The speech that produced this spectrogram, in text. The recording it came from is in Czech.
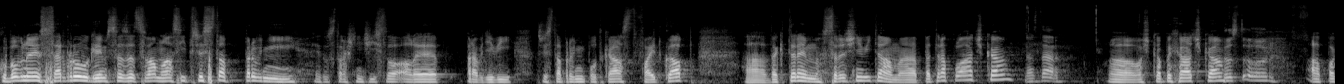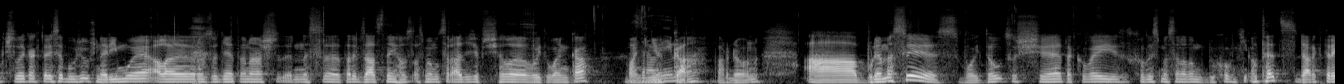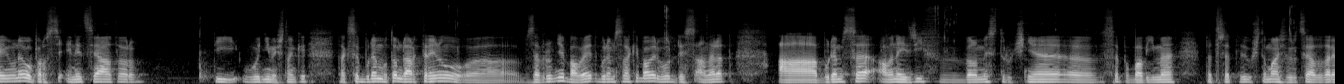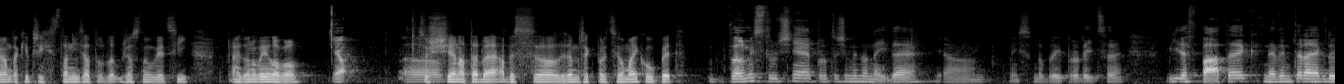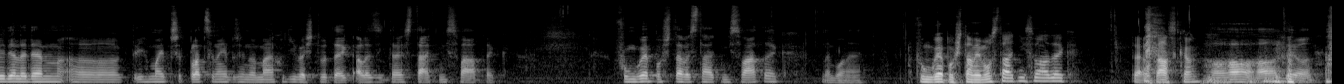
klubovny serveru Games.cz se vám hlásí 301. Je to strašný číslo, ale je pravdivý 301. podcast Fight Club, ve kterém srdečně vítám eh, Petra Poláčka, Nazdar. eh, Vaška Pecháčka Nazdar. a pak člověka, který se bohužel už nerýmuje, ale rozhodně je to náš dnes eh, tady vzácný host a jsme moc rádi, že přišel Vojtu Vaňka. Vaňka, pardon. A budeme si s Vojtou, což je takovej, shodli jsme se na tom duchovní otec Dark Trainu, nebo prostě iniciátor té úvodní myšlenky, tak se budeme o tom Dark Trainu uh, zevrubně bavit, budeme se taky bavit o Dishonored a budeme se, ale nejdřív velmi stručně uh, se pobavíme. Petře, ty už to máš v ruce, já to tady mám taky přichystaný za tohle úžasnou věcí a je to nový level, Jo. což je na tebe, abys uh, lidem řekl, proč si ho mají koupit. Velmi stručně, protože mi to nejde, já nejsem dobrý prodejce. Vyjde v pátek, nevím teda, jak dojde lidem, eh, kteří ho mají předplacený, protože normálně chodí ve čtvrtek, ale zítra je státní svátek. Funguje pošta ve státní svátek, nebo ne? Funguje pošta mimo státní svátek? To je otázka. Aha, aha, ty jo.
